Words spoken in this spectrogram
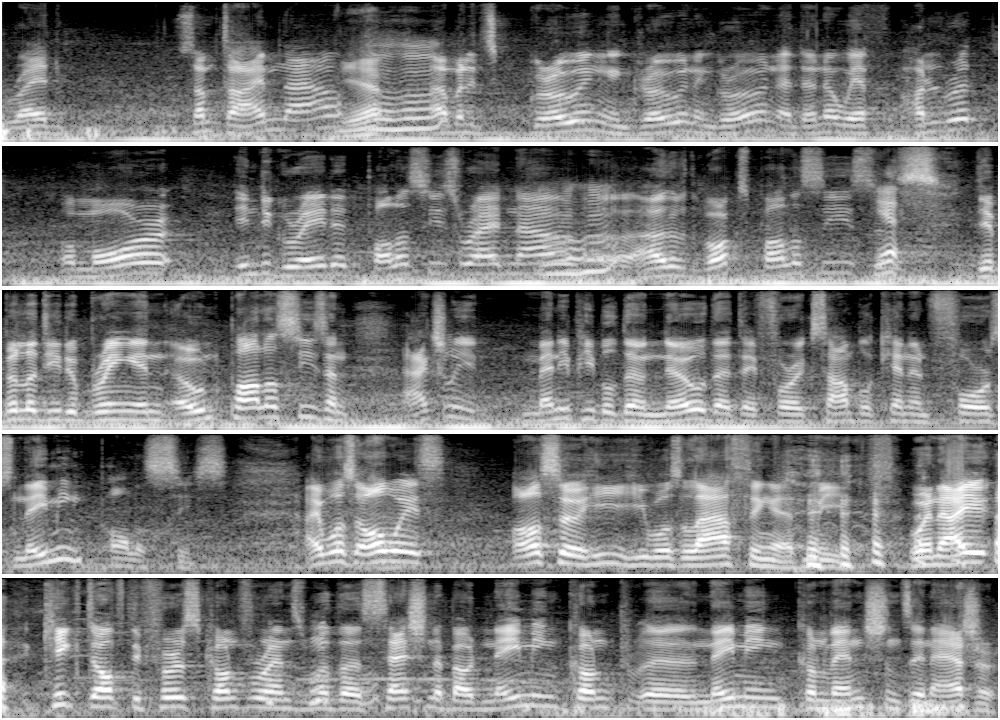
right some time now. Yep. Uh, but it's growing and growing and growing. I don't know. We have hundred or more integrated policies right now, uh, out of the box policies. Yes. The ability to bring in own policies, and actually, many people don't know that they, for example, can enforce naming policies. I was always. Also, he, he was laughing at me when I kicked off the first conference with a session about naming con- uh, naming conventions in Azure,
